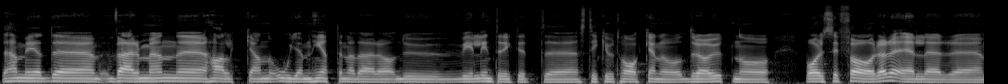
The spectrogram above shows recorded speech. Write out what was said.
Det här med eh, värmen, eh, halkan, ojämnheterna där. Du vill inte riktigt eh, sticka ut hakan och dra ut något, vare sig förare eller eh,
